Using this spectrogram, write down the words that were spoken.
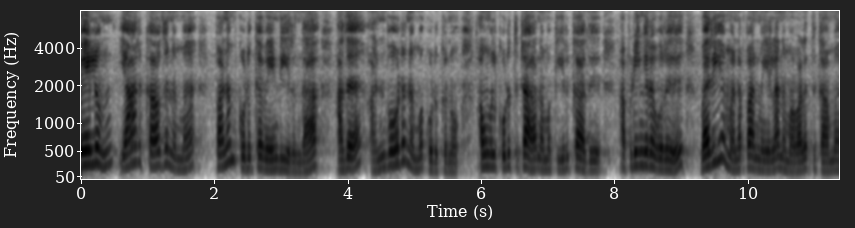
மேலும் யாருக்காவது நம்ம பணம் கொடுக்க வேண்டி இருந்தால் அதை அன்போடு நம்ம கொடுக்கணும். அவங்களுக்கு கொடுத்துட்டா நமக்கு இருக்காது அப்படிங்கிற ஒரு வறிய மனப்பான்மையெல்லாம் நம்ம வளர்த்துக்காம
